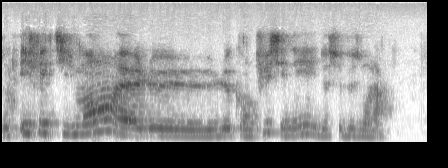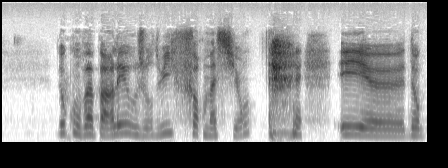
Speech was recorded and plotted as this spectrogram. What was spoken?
Donc effectivement, euh, le, campus est né de ce besoin-là. Donc on va parler aujourd'hui formation. et donc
